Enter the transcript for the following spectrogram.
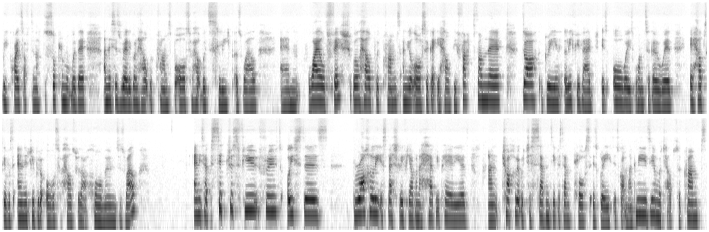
we quite often have to supplement with it. And this is really going to help with cramps, but also help with sleep as well. Um, wild fish will help with cramps and you'll also get your healthy fats from there. Dark green leafy veg is always one to go with. It helps give us energy, but it also helps with our hormones as well. Any type of citrus fruit, oysters, broccoli, especially if you're having a heavy period, and chocolate, which is 70% plus, is great. It's got magnesium, which helps with cramps,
